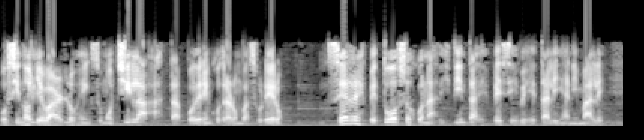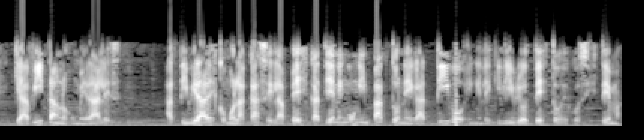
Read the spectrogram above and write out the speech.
o si no llevarlos en su mochila hasta poder encontrar un basurero. Ser respetuosos con las distintas especies vegetales y animales que habitan los humedales. Actividades como la caza y la pesca tienen un impacto negativo en el equilibrio de estos ecosistemas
